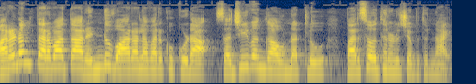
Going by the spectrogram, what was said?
మరణం తర్వాత రెండు వారాల వరకు కూడా సజీవంగా ఉన్నట్లు పరిశోధనలు చెబుతున్నాయి.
